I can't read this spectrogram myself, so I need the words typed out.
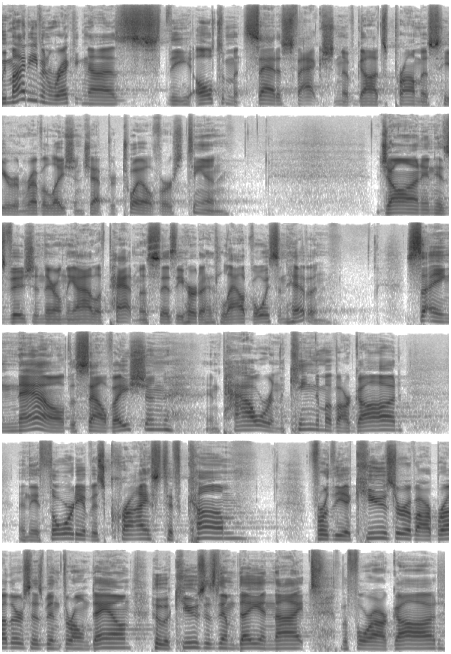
We might even recognize the ultimate satisfaction of God's promise here in Revelation chapter 12, verse 10. John, in his vision there on the Isle of Patmos, says he heard a loud voice in heaven saying, Now the salvation and power and the kingdom of our God and the authority of his Christ have come. For the accuser of our brothers has been thrown down, who accuses them day and night before our God.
